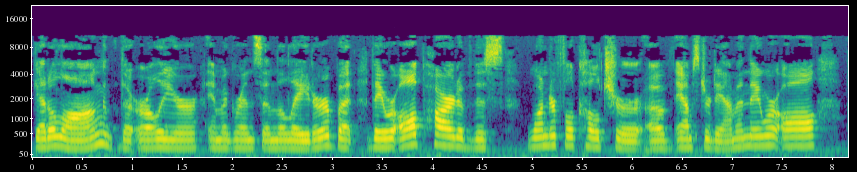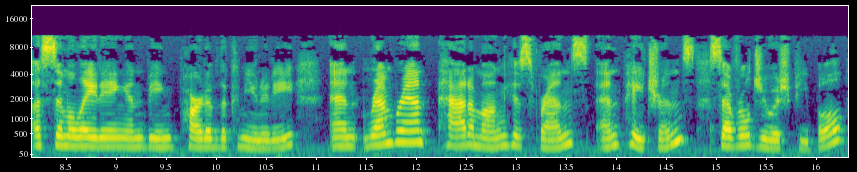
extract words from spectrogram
get along, the earlier immigrants and the later, but they were all part of this wonderful culture of Amsterdam, and they were all assimilating and being part of the community. And Rembrandt had among his friends and patrons several Jewish people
